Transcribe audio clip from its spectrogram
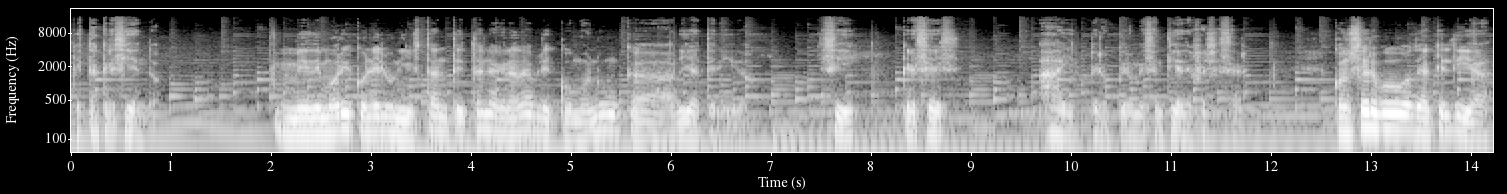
que está creciendo. Me demoré con él un instante tan agradable como nunca había tenido. Sí, creces. Ay, pero, pero me sentía de fallecer. Conservo de aquel día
